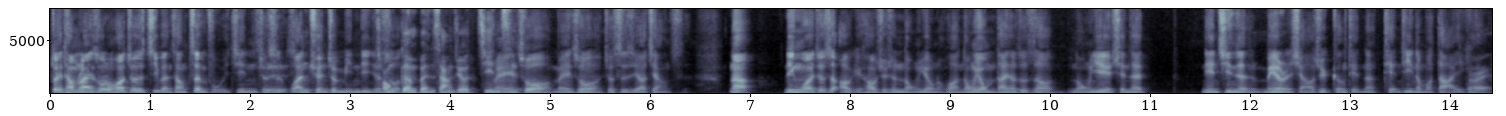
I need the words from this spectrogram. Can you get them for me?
对他们来说的话，就是基本上政府已经就是完全就明定，就是从说，根本上就禁止，没错没错，嗯就是要这样子。那另外就是 agriculture 就是农用的话，农用我们大家都知道，农业现在年轻人没有人想要去耕田，那田地那么大一个，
